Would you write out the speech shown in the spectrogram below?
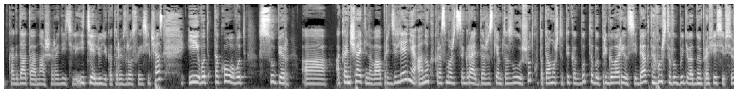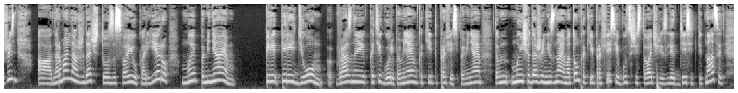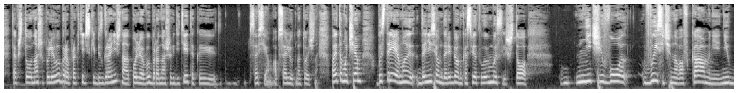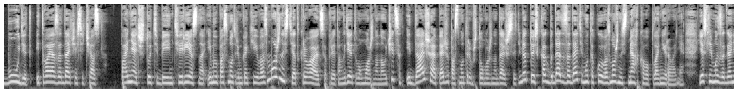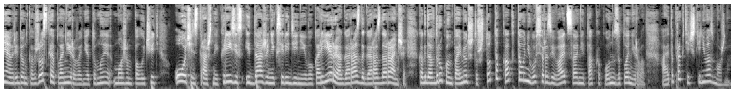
когда-то наши родители и те люди, которые взрослые сейчас. И вот такого вот супер а, окончательного определения, оно как раз может сыграть даже с кем-то злую шутку, потому что ты как будто бы приговорил себя к тому, чтобы быть в одной профессии всю жизнь, а нормально ожидать, что за свою карьеру мы поменяем перейдем в разные категории, поменяем какие-то профессии, поменяем... Там мы еще даже не знаем о том, какие профессии будут существовать через лет 10-15, так что наше поле выбора практически безгранично, а поле выбора наших детей так и совсем, абсолютно точно. Поэтому чем быстрее мы донесем до ребенка светлую мысль, что ничего высеченного в камне не будет, и твоя задача сейчас понять, что тебе интересно, и мы посмотрим, какие возможности открываются при этом, где этому можно научиться, и дальше, опять же, посмотрим, что можно дальше с этим делать. То есть, как бы да, задать ему такую возможность мягкого планирования. Если мы загоняем ребенка в жесткое планирование, то мы можем получить очень страшный кризис, и даже не к середине его карьеры, а гораздо-гораздо раньше, когда вдруг он поймет, что что-то как-то у него все развивается не так, как он запланировал. А это практически невозможно.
